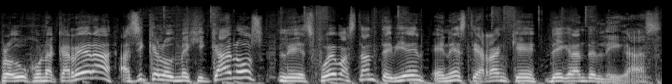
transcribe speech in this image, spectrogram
produjo una carrera. Así que los mexicanos les fue bastante bien en este arranque de grandes ligas.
